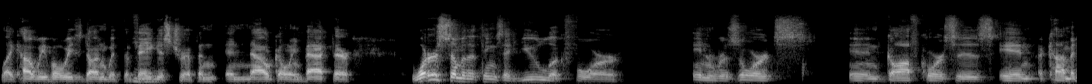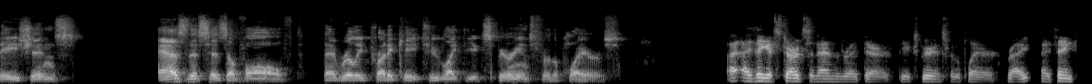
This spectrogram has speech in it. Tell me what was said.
like how we've always done with the mm-hmm. Vegas trip and and now going back there. What are some of the things that you look for in resorts, in golf courses, in accommodations as this has evolved that really predicate to like the experience for the players? I, think it starts and ends right there, the experience for the player, right? I think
